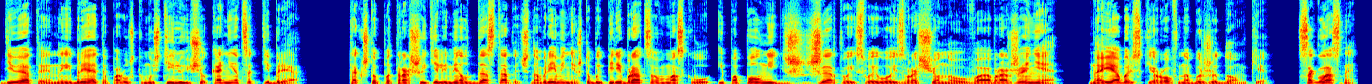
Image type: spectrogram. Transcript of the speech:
9 ноября – это по русскому стилю еще конец октября. Так что потрошитель имел достаточно времени, чтобы перебраться в Москву и пополнить жертвой своего извращенного воображения ноябрьский ров на Божедомке. Согласны?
